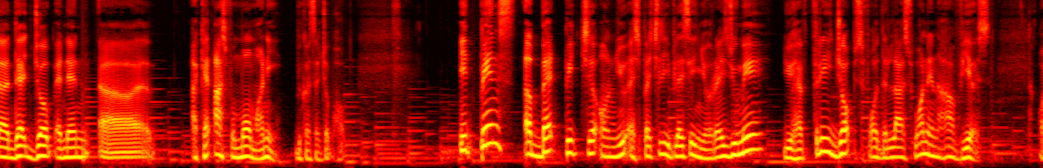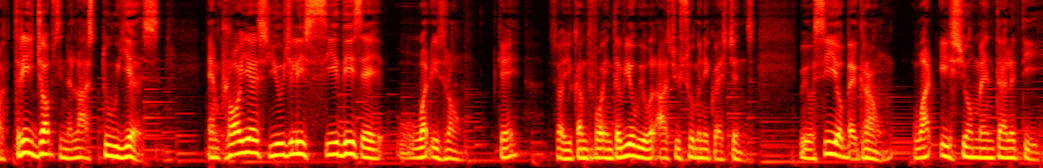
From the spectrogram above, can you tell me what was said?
uh, that job, and then uh, I can ask for more money because I job hop. It paints a bad picture on you, especially if let's say in your resume, you have three jobs for the last one and a half years or three jobs in the last two years. Employers usually see this as what is wrong. Okay. So you come for interview, we will ask you so many questions. We will see your background. What is your mentality?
